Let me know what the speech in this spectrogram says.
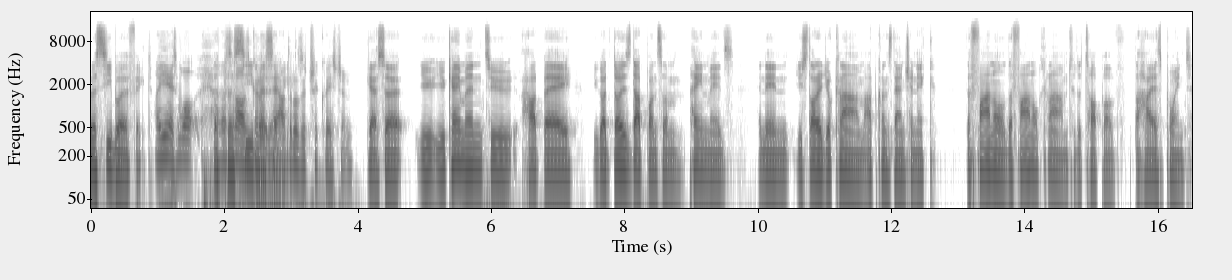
Placebo effect. Oh yes, well The that's what I was placebo, gonna say. I thought it was a trick question. Okay, so you you came into Hout Bay, you got dozed up on some pain meds, and then you started your climb up Constantia Neck, the final the final climb to the top of the highest point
